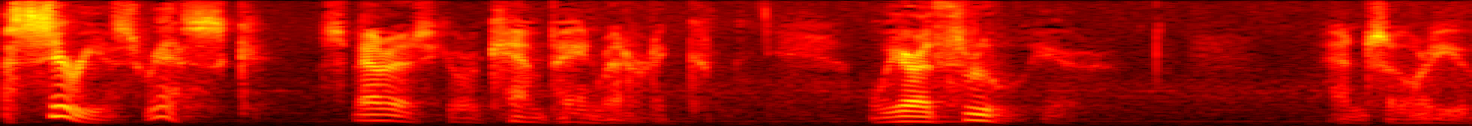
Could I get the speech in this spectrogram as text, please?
a serious risk. Spare it your campaign rhetoric. We are through here. And so are you.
